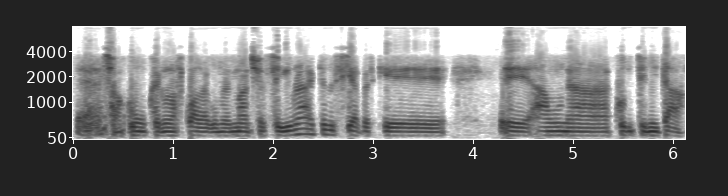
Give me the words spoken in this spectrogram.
eh, insomma, comunque in una squadra come Manchester United, sia perché eh, ha una continuità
